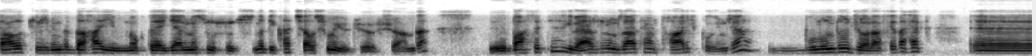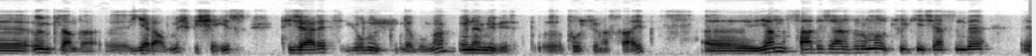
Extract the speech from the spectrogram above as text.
sağlık turizminde daha iyi noktaya gelmesi hususunda birkaç çalışma yürütüyoruz şu anda. Ee, bahsettiğiniz gibi Erzurum zaten tarih boyunca bulunduğu coğrafyada hep e, ön planda e, yer almış bir şehir. Ticaret yolu üstünde bulunan önemli bir e, pozisyona sahip. E, yalnız sadece Erzurum'u Türkiye içerisinde e,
